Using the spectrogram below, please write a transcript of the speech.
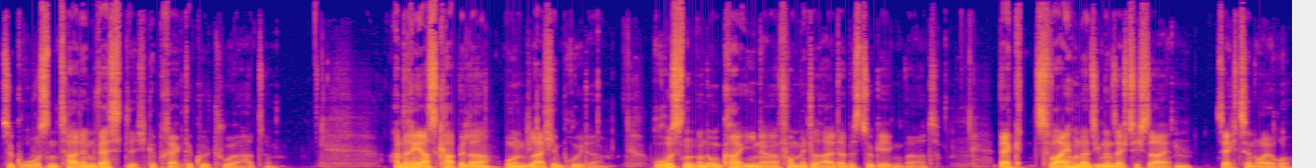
zu großen Teilen westlich geprägte Kultur hatte. Andreas Kappeler, Ungleiche Brüder. Russen und Ukrainer vom Mittelalter bis zur Gegenwart. Beck 267 Seiten, 16,95 Euro.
